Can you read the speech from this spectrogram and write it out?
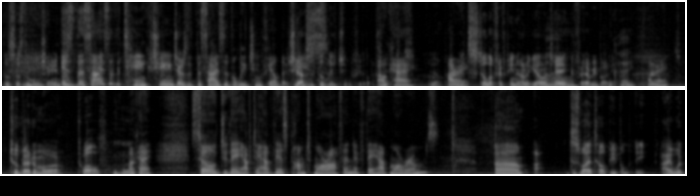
the system will change. Is the size of the tank change, or is it the size of the leaching field that changes? just the leaching field. Okay. Yeah. All right. It's still a fifteen hundred gallon tank for everybody. Okay. All right. Two bedroom or 12 Okay. So, do they have to have theirs pumped more often if they have more rooms? Um, I, this is what I tell people. I would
